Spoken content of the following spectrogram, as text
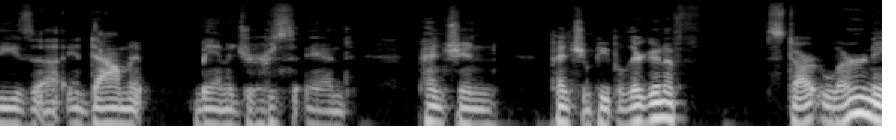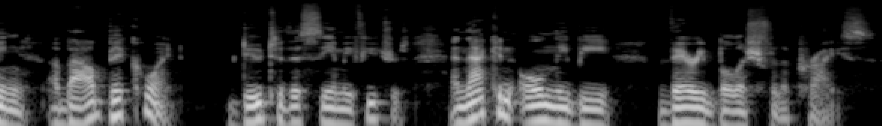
these uh, endowment managers and pension pension people, they're going to f- start learning about Bitcoin due to the CME futures, and that can only be very bullish for the price.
